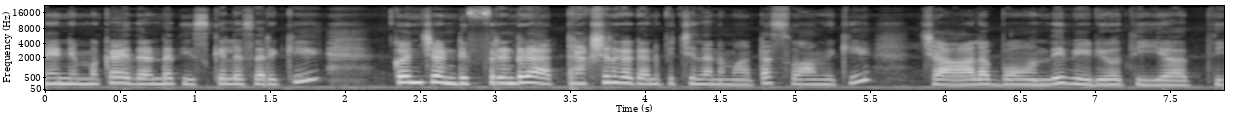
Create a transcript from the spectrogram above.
నేను నిమ్మకాయ దండ తీసుకెళ్ళేసరికి కొంచెం డిఫరెంట్గా అట్రాక్షన్గా కనిపించింది అనమాట స్వామికి. చాలా బాగుంది. వీడియో తీయ తీ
